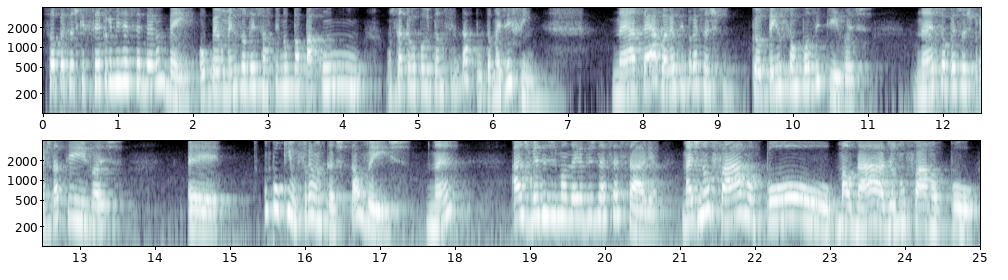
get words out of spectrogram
são pessoas que sempre me receberam bem, ou pelo menos eu dei sorte de não topar com um, um setropolitano filho da puta, mas enfim. Né? Até agora as impressões que eu tenho são positivas. Né? São pessoas prestativas, é, um pouquinho francas, talvez, né? Às vezes de maneira desnecessária, mas não falam por maldade ou não falam por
